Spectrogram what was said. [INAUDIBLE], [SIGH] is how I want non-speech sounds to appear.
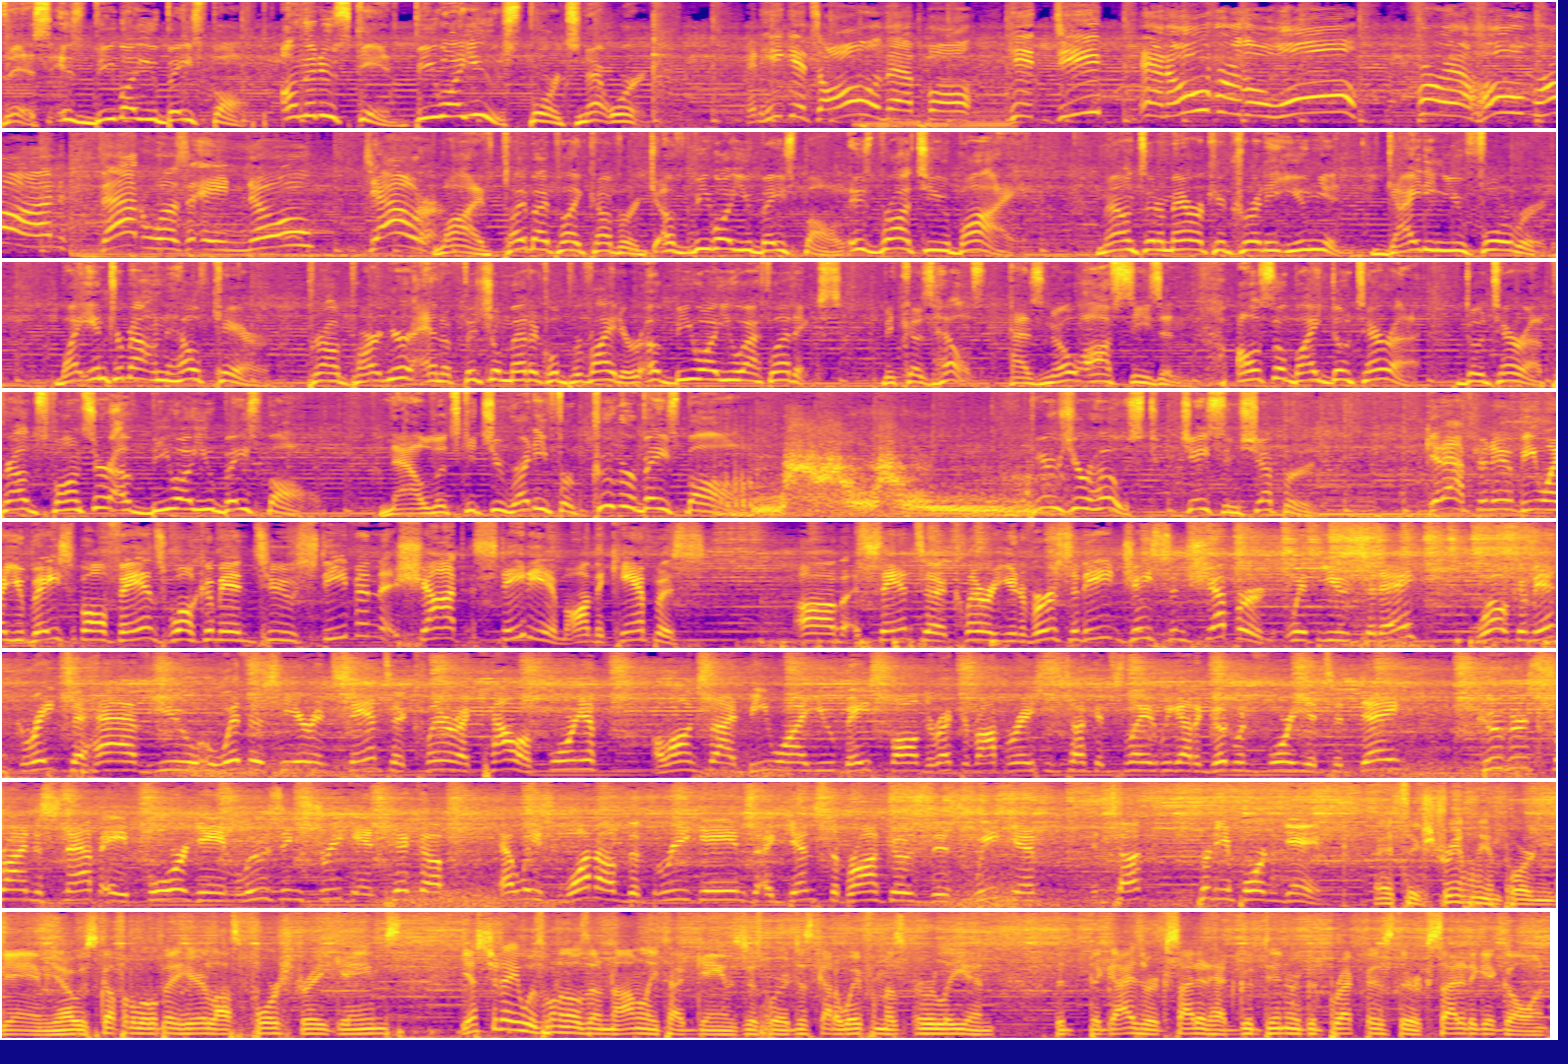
This is BYU Baseball on the Nu Skin, BYU Sports Network. And he gets all of that ball hit deep and over the wall for a home run. That was a no doubter. Live play by play coverage of BYU Baseball is brought to you by Mountain America Credit Union, guiding you forward, by Intermountain Healthcare, proud partner and official medical provider of BYU Athletics because health has no off season. Also by doTERRA. doTERRA, proud sponsor of BYU Baseball. Now let's get you ready for Cougar Baseball. Here's your host, Jason Shepard. Good afternoon, BYU baseball fans. Welcome into Stephen Schott Stadium on the campus of Santa Clara University. Jason Shepard with you today. Welcome in. Great to have you with us here in Santa Clara, California, alongside BYU Baseball Director of Operations Tuckett Slade. We got a good one for you today. Cougars trying to snap a four game losing streak and pick up at least one of the three games against the Broncos this weekend. And Tuck, pretty important game. It's an extremely important game. You know, we scuffled a little bit here, lost four straight games. Yesterday was one of those anomaly type games, just where it just got away from us early, and the, the guys are excited, had good dinner, good breakfast. They're excited to get going.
